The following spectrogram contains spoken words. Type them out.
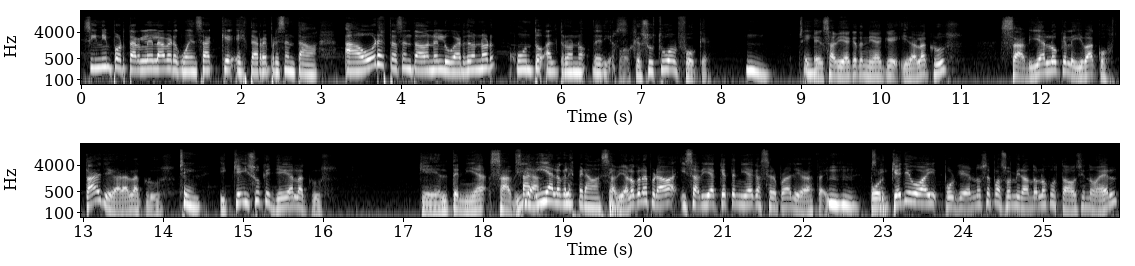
sin importarle la vergüenza que ésta representaba. Ahora está sentado en el lugar de honor junto al trono de Dios. Jesús tuvo enfoque. Mm, sí. Él sabía que tenía que ir a la cruz, sabía lo que le iba a costar llegar a la cruz. sí. ¿Y qué hizo que llegue a la cruz? que él tenía, sabía, Sabía lo que le esperaba. sí. sabía lo que le esperaba y sabía qué tenía que hacer para llegar hasta ahí. ¿Por sí. qué llegó ahí? Porque él no se pasó mirando a los costados, sino él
